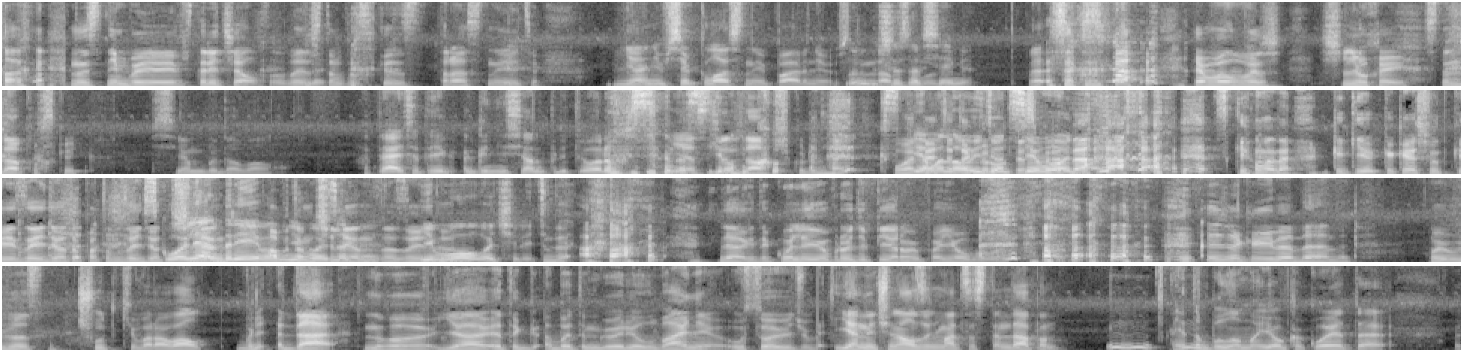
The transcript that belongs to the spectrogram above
Но с ним бы я и встречался, знаешь, чтобы ска- страстные эти. Не, они все классные парни. Ну, пиши со всеми. Я был бы шлюхой стендаповской. Всем бы давал. Опять это Аганесян приперся на съемку. да. С Ой, кем она уйдет сегодня? С кем она? Какая шутка и зайдет, а потом зайдет С Колей а Андреевым, потом член зайдет. Его очередь. Да, да, Коля ее вроде первый поебывает. Еще когда, да. Ой, ужасно. Шутки воровал. Блин, да, но я это, об этом говорил Ване Усовичу. Я начинал заниматься стендапом. Это было мое какое-то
